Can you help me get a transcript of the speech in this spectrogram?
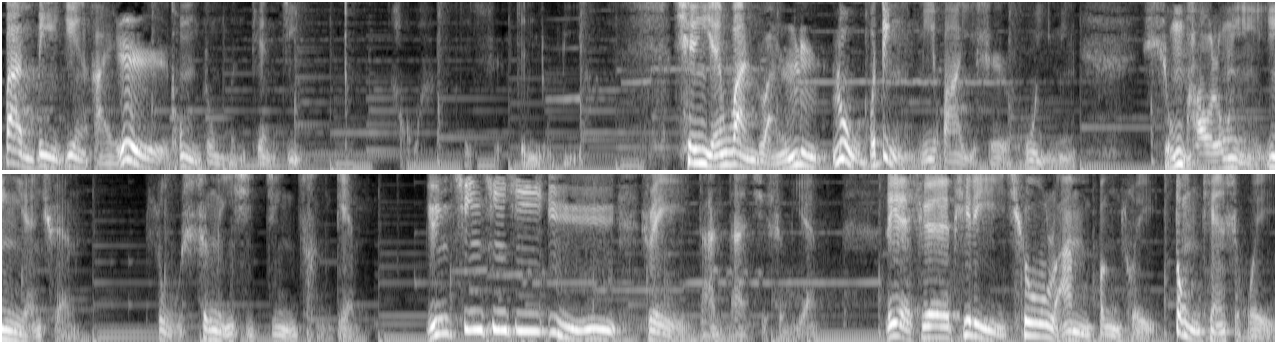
半壁见海日，空中闻天鸡。好啊，这是真牛逼呀！千言万转路路不定，迷花已失忽已明。熊咆龙吟鹰眼泉，宿深林兮惊层巅。云清清兮欲雨，水澹澹兮生烟。烈雪霹雳，丘峦崩摧。洞天石灰，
